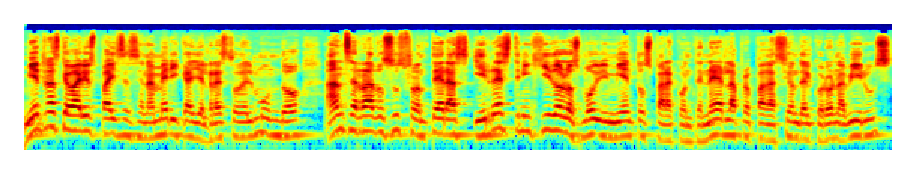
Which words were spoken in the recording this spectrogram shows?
Mientras que varios países en América y el resto del mundo han cerrado sus fronteras y restringido los movimientos para contener la propagación del coronavirus,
